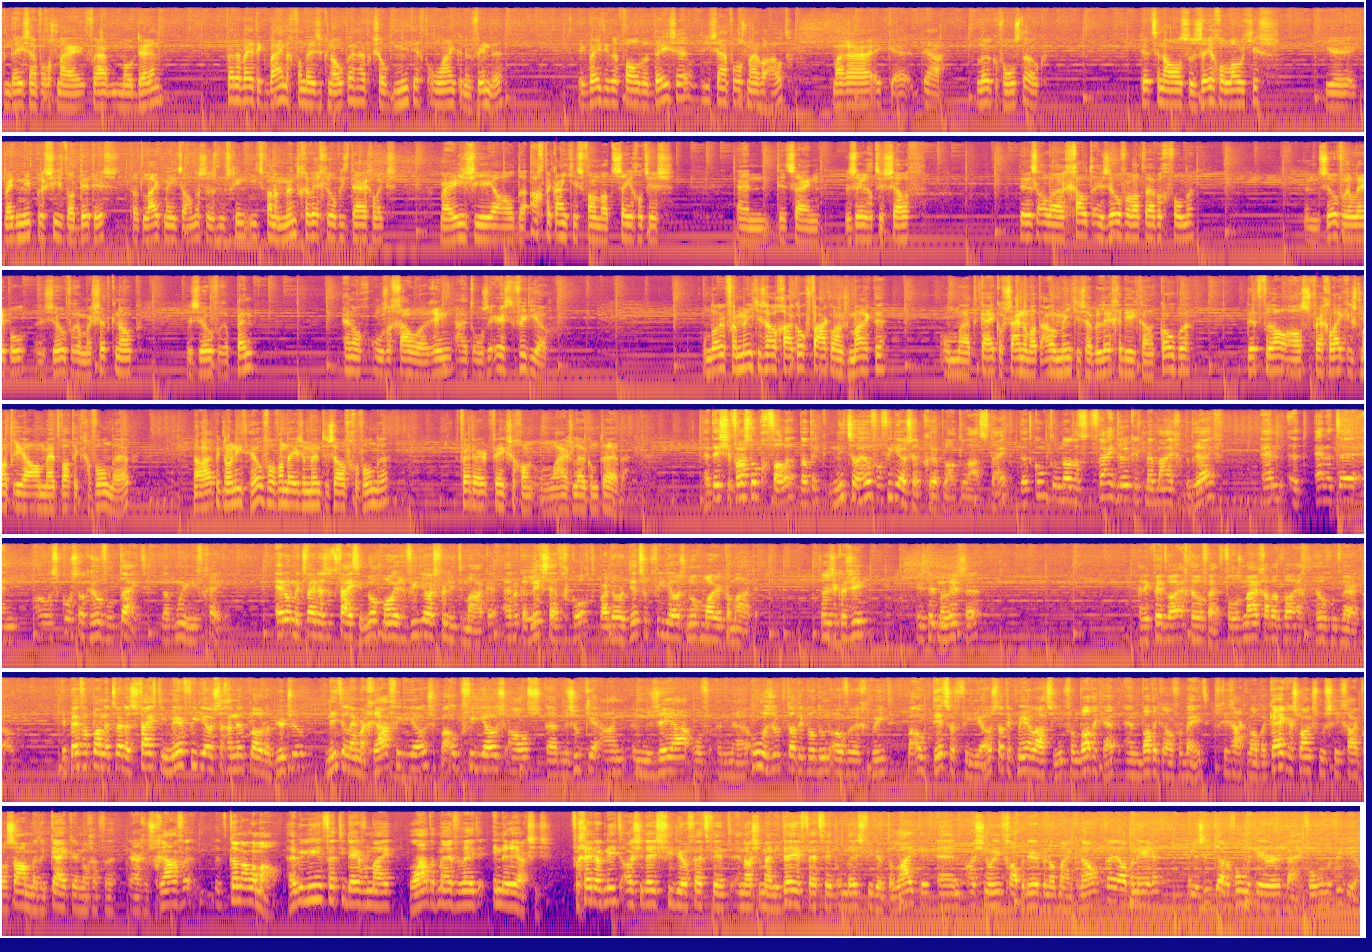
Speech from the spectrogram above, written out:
En deze zijn volgens mij vrij modern. Verder weet ik weinig van deze knopen en heb ik ze ook niet echt online kunnen vinden. Ik weet in ieder geval dat deze, die zijn volgens mij wel oud. Maar uh, ik, uh, ja, leuke vondsten ook. Dit zijn al onze zegelloodjes. Hier, ik weet niet precies wat dit is. Dat lijkt me iets anders. Dus misschien iets van een muntgewichtje of iets dergelijks. Maar hier zie je al de achterkantjes van wat zegeltjes. En dit zijn de zegeltjes zelf. Dit is alle goud en zilver wat we hebben gevonden. Een zilveren lepel, een zilveren machetknoop, een zilveren pen en nog onze gouden ring uit onze eerste video. Omdat ik van muntjes hou ga ik ook vaak langs markten om eh, te kijken of zij nog wat oude muntjes hebben liggen die ik kan kopen. Dit vooral als vergelijkingsmateriaal met wat ik gevonden heb. Nou heb ik nog niet heel veel van deze munten zelf gevonden, Verder vind ik ze gewoon onwijs leuk om te hebben. Het is je vast opgevallen dat ik niet zo heel veel video's heb geüpload de laatste tijd. Dat komt omdat het vrij druk is met mijn eigen bedrijf. En het editen en alles kost ook heel veel tijd. Dat moet je niet vergeten. En om in 2015 nog mooiere video's voor jullie te maken, heb ik een lichtset gekocht, waardoor ik dit soort video's nog mooier kan maken. Zoals je kan zien, is dit mijn lichtset. En ik vind het wel echt heel vet. Volgens mij gaat dat wel echt heel goed werken ook. Ik ben van plan in 2015 meer video's te gaan uploaden op YouTube. Niet alleen maar graafvideo's, maar ook video's als uh, bezoekje aan een musea of een uh, onderzoek dat ik wil doen over een gebied. Maar ook dit soort video's, dat ik meer laat zien van wat ik heb en wat ik erover weet. Misschien ga ik wel bij kijkers langs, misschien ga ik wel samen met een kijker nog even ergens graven. Het kan allemaal. Hebben jullie een vet idee voor mij? Laat het mij even weten in de reacties. Vergeet ook niet als je deze video vet vindt en als je mijn ideeën vet vindt om deze video te liken. En als je nog niet geabonneerd bent op mijn kanaal, kan je abonneren. En dan zie ik jou de volgende keer weer bij een volgende video.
